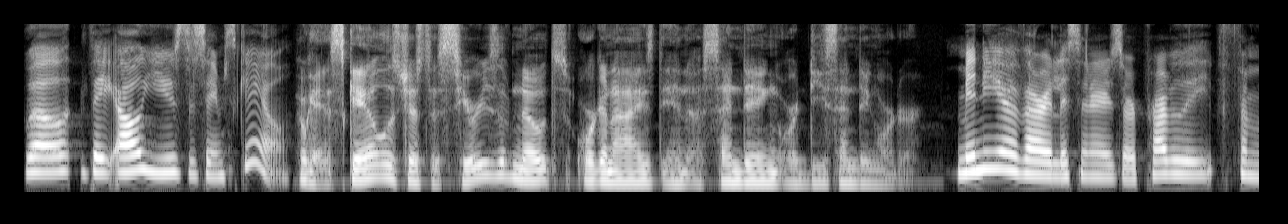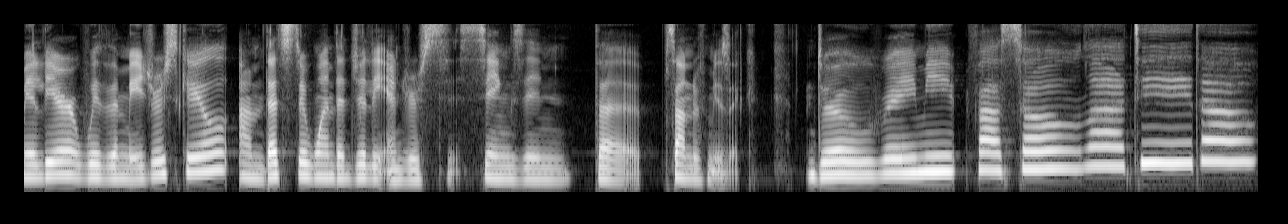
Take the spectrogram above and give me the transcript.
Well, they all use the same scale. Okay, a scale is just a series of notes organized in ascending or descending order. Many of our listeners are probably familiar with the major scale. Um, that's the one that Julie Andrews sings in The Sound of Music. Do, re, mi, fa, sol, la, ti, do.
